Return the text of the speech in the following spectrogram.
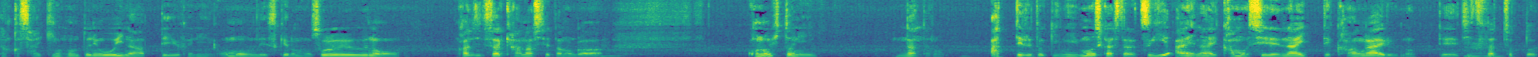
なんか最近本当に多いなっていうふうに思うんですけどもそういうのを感じてさっき話してたのが、この人になんだろう会ってる時にもしかしたら次会えないかもしれないって考えるのって実はちょっと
